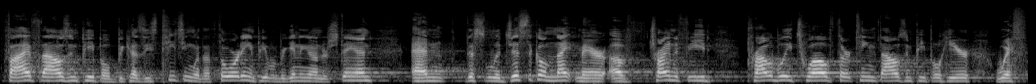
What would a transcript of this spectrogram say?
5,000 people because he's teaching with authority and people are beginning to understand. And this logistical nightmare of trying to feed probably 12, 13,000 people here with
